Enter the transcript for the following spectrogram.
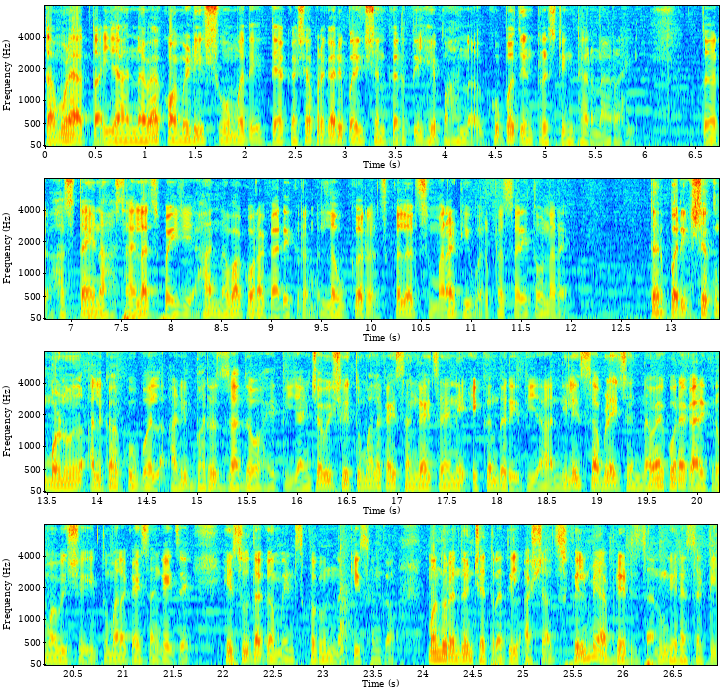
त्यामुळे आता या नव्या कॉमेडी शोमध्ये त्या कशाप्रकारे परीक्षण करतील हे पाहणं खूपच इंटरेस्टिंग ठरणार आहे. तर हसता येणं हसायलाच पाहिजे हा नवा कोरा कार्यक्रम लवकरच कलर्स मराठीवर प्रसारित होणार आहे. तर परीक्षक म्हणून अलका कुबल आणि भरत जाधव आहेत यांच्याविषयी तुम्हाला काय सांगायचं आहे आणि एकंदरीत या निलेश साबळेच्या नव्या कोऱ्या कार्यक्रमाविषयी तुम्हाला काय सांगायचं आहे हे सुद्धा कमेंट्स करून नक्की सांगा. मनोरंजन क्षेत्रातील अशाच फिल्मी अपडेट्स जाणून घेण्यासाठी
